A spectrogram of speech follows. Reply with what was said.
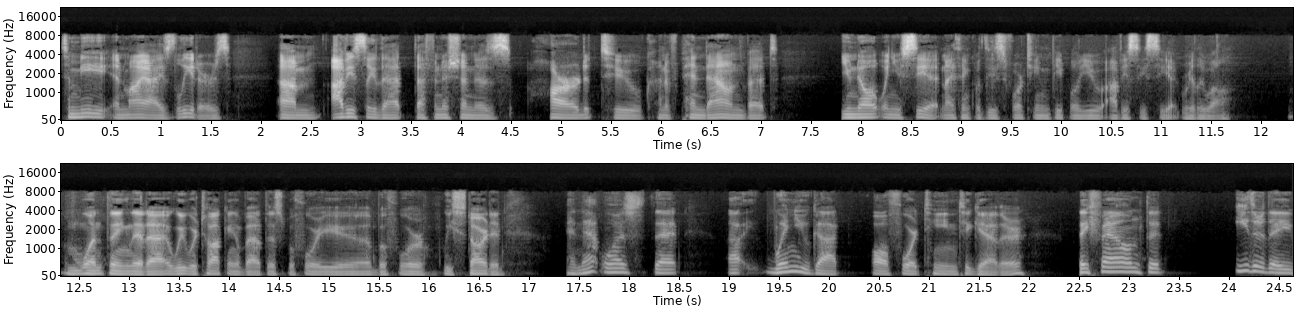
to me, in my eyes, leaders. Um, obviously, that definition is hard to kind of pin down, but you know it when you see it. And I think with these 14 people, you obviously see it really well. One thing that I, we were talking about this before you uh, before we started, and that was that uh, when you got all 14 together, they found that either they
